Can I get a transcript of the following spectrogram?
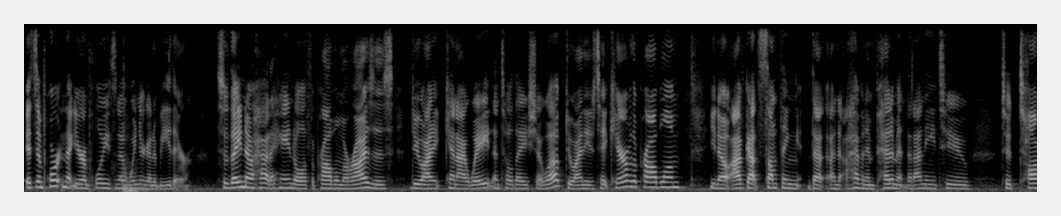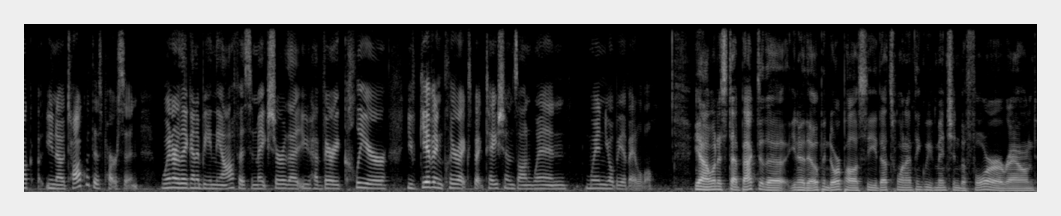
it's important that your employees know when you're going to be there. So they know how to handle if a problem arises. Do I can I wait until they show up? Do I need to take care of the problem? You know, I've got something that I have an impediment that I need to to talk you know talk with this person when are they going to be in the office and make sure that you have very clear you've given clear expectations on when when you'll be available Yeah, I want to step back to the you know the open door policy. That's one I think we've mentioned before around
